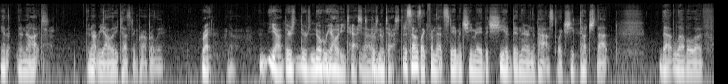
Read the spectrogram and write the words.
yeah, they're not, they're not reality testing properly. Right. Yeah. Yeah. There's there's no reality test. Yeah. There's no test. But it sounds like from that statement she made that she had been there in the past, like she touched that that level of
